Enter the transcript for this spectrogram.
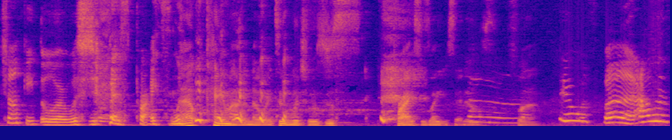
Chunky Thor was just priceless. That came out of nowhere too, which was just priceless, like you said. It was fun. It was fun. I was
